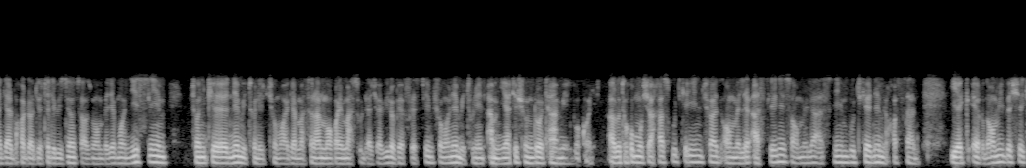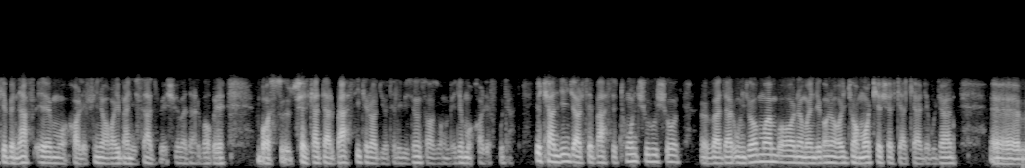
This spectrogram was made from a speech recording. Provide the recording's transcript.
اگر بخواد رادیو تلویزیون سازمان بده ما نیستیم. چون که نمی‌تونید شما اگر مثلا ما آقای مسئول رجوی رو بفرستیم شما نمی‌تونید امنیتشون رو تامین بکنید. البته خب مشخص بود که این شاید عامل اصلی نیست. عامل اصلی این بود که نمی‌خواستند یک اقدامی بشه که به نفع مخالفین آقای بنی صدر بشه و در واقع با شرکت در بحثی که رادیو تلویزیون سازمان بده مخالف بودند یه چندین جلسه بحث تند شروع شد و در اونجا ما هم با نمایندگان آقای جاما که شرکت کرده بودند.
